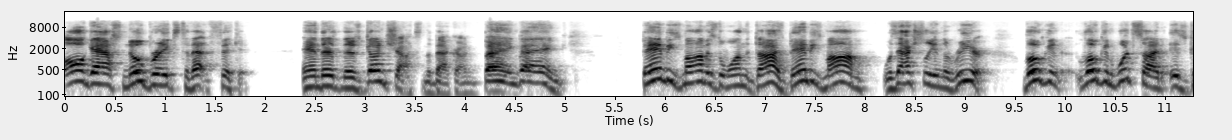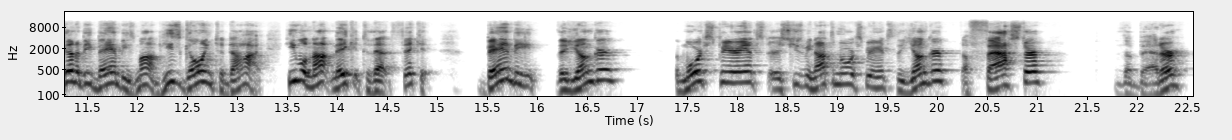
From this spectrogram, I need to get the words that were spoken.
all gas, no brakes to that thicket and there's there's gunshots in the background. Bang, bang. Bambi's mom is the one that dies. Bambi's mom was actually in the rear. Logan Logan Woodside is going to be Bambi's mom. He's going to die. He will not make it to that thicket. Bambi, the younger, the more experienced, or excuse me, not the more experienced, the younger, the faster, the better.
